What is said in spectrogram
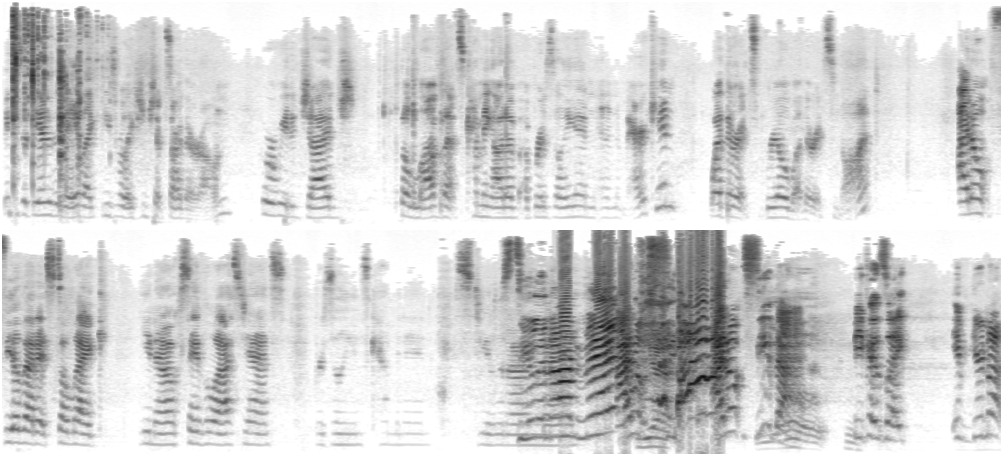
because at the end of the day, like these relationships are their own. Who are we to judge the love that's coming out of a Brazilian and an American, whether it's real, whether it's not? I don't feel that it's the like, you know, save the last dance, Brazilians coming in, stealing our Stealing men. our men. I don't Yeah. see I don't see that. Because like if you're not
